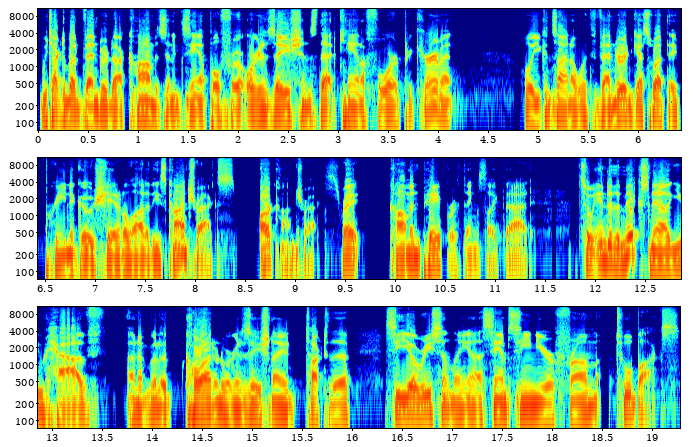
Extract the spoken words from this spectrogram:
we talked about vendr.com as an example for organizations that can't afford procurement. Well, you can sign up with vendor, and guess what? They've pre negotiated a lot of these contracts, our contracts, right? Common paper, things like that. So, into the mix now, you have, and I'm going to call out an organization. I talked to the CEO recently, uh, Sam Senior from Toolbox.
